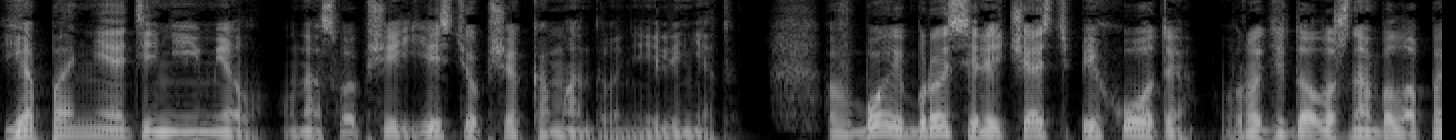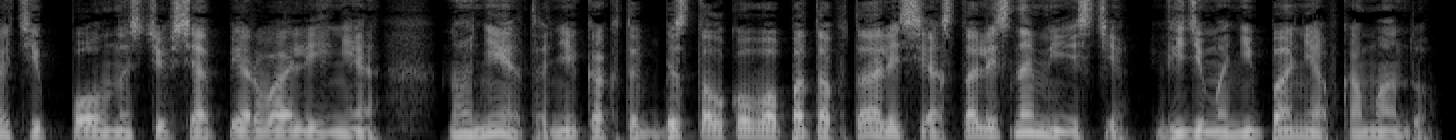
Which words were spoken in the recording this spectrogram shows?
Я понятия не имел, у нас вообще есть общее командование или нет. В бой бросили часть пехоты, вроде должна была пойти полностью вся первая линия, но нет, они как-то бестолково потоптались и остались на месте, видимо, не поняв команду.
